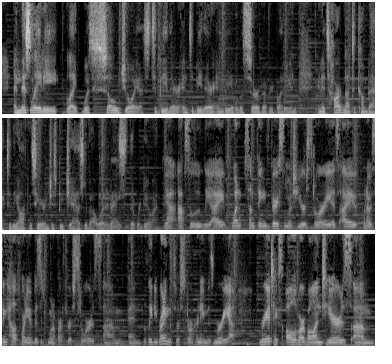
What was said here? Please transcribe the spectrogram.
and this lady like was so joyous to be there and to be there and be able to serve everybody. And and it's hard not to come back to the office here and just be jazzed about what it right. is that we're doing. Yeah, absolutely. I one something very similar to your story is I when I was in California, I visited one of our thrift stores, um, and the lady running the thrift store, her name is Maria. Maria takes all of our volunteers. Um,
